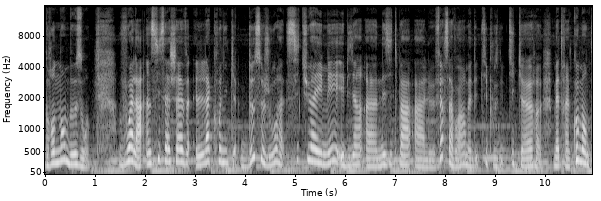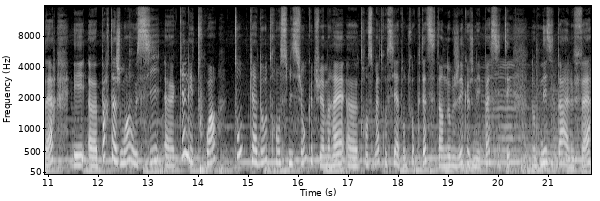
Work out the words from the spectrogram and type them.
grandement besoin. Voilà, ainsi s'achève la chronique de ce jour. Si tu as aimé, eh bien euh, n'hésite pas à le faire savoir, mettre des petits pouces, des petits cœurs, euh, mettre un commentaire et euh, partage-moi aussi quel est toi ton cadeau transmission que tu aimerais euh, transmettre aussi à ton tour. Peut-être c'est un objet que je n'ai pas cité. Donc n'hésite pas à le faire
